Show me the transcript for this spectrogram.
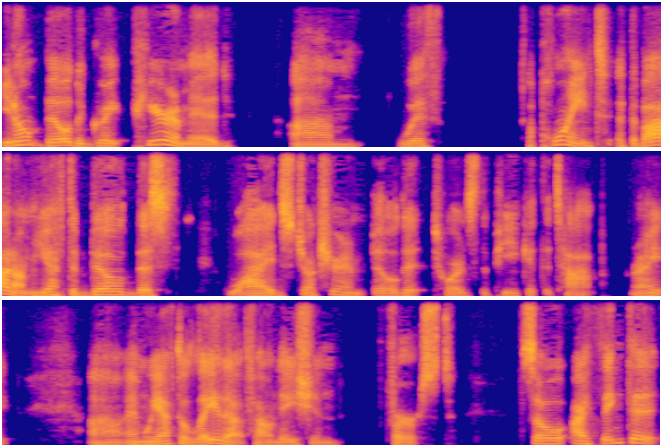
You don't build a great pyramid um, with a point at the bottom. You have to build this wide structure and build it towards the peak at the top, right? Uh, and we have to lay that foundation first. So I think that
